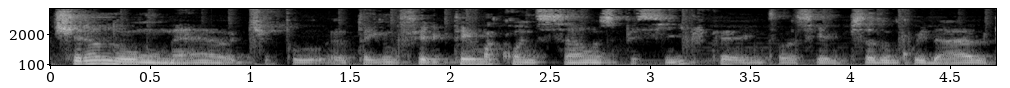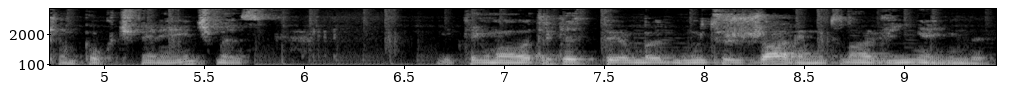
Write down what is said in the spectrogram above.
tirando um, né, eu, tipo, eu tenho um filho que tem uma condição específica, então assim, ele precisa de um cuidado que é um pouco diferente, mas e tem uma outra que é muito jovem, muito novinha ainda.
